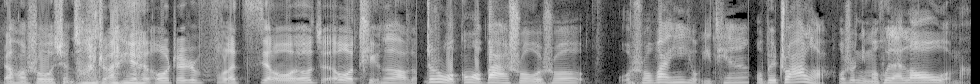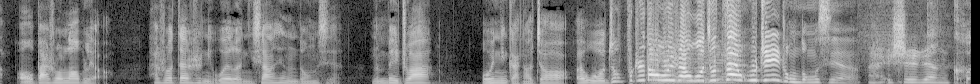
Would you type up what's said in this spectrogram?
然后说我选错专业了，我真是服了气了。我又觉得我挺好的，就是我跟我爸说，我说我说万一有一天我被抓了，我说你们会来捞我吗？我爸说捞不了，他说但是你为了你相信的东西能被抓，我为你感到骄傲。哎，我就不知道为啥我就在乎这种东西。还是认可，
